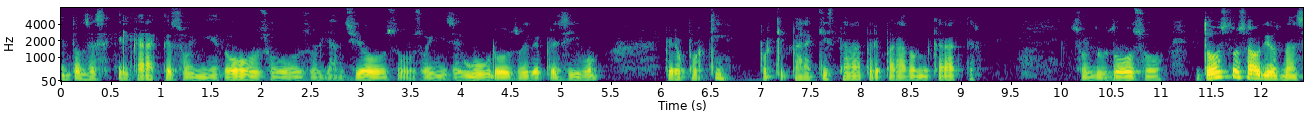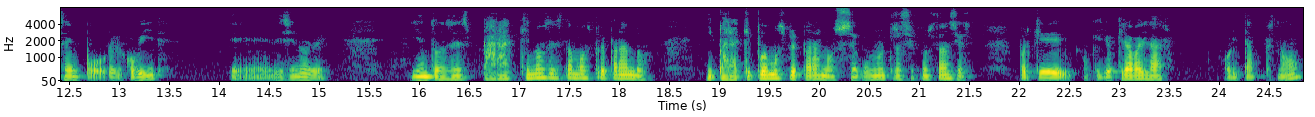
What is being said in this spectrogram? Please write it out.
Entonces, el carácter, soy miedoso, soy ansioso, soy inseguro, soy depresivo. ¿Pero por qué? Porque ¿para qué estaba preparado mi carácter? Soy dudoso. Y todos estos audios nacen por el COVID-19. y entonces, ¿para qué nos estamos preparando? ¿Y para qué podemos prepararnos según nuestras circunstancias? Porque aunque yo quiera bailar, ahorita pues no.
